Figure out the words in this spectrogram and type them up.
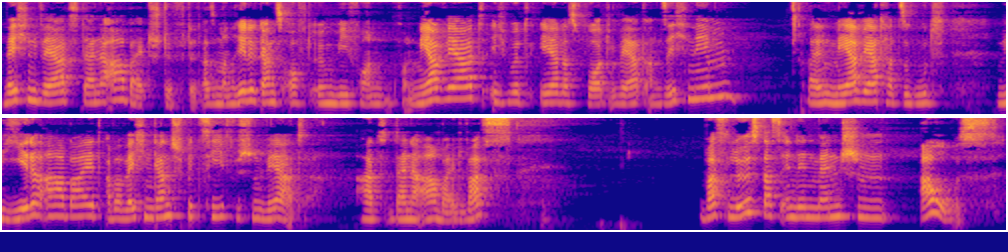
welchen Wert deine Arbeit stiftet. Also man redet ganz oft irgendwie von, von Mehrwert. Ich würde eher das Wort Wert an sich nehmen, weil Mehrwert hat so gut wie jede Arbeit, aber welchen ganz spezifischen Wert hat deine Arbeit? Was, was löst das in den Menschen aus,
